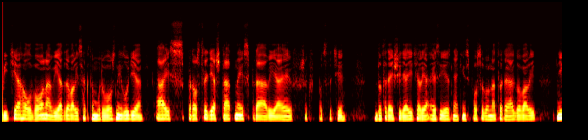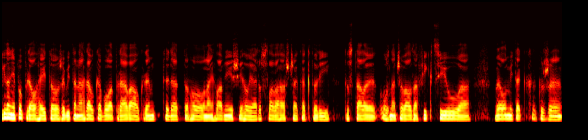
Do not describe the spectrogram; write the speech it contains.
vytiahol von a vyjadrovali sa k tomu rôzni ľudia aj z prostredia štátnej správy, aj však v podstate doterajší riaditeľia SIS nejakým spôsobom na to reagovali, Nikto nepoprel hej to, že by tá nahrávka bola práva, okrem teda toho najhlavnejšieho Jaroslava Haščáka, ktorý to stále označoval za fikciu a veľmi tak akože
